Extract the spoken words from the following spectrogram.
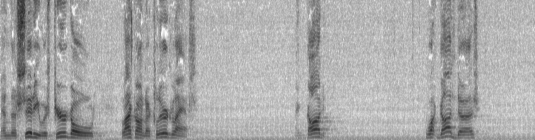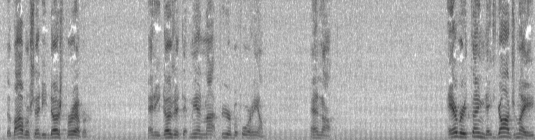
and the city was pure gold, like unto clear glass. And God, what God does, the Bible said He does forever. And He does it that men might fear before Him. And uh, everything that God's made,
